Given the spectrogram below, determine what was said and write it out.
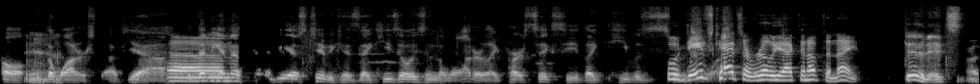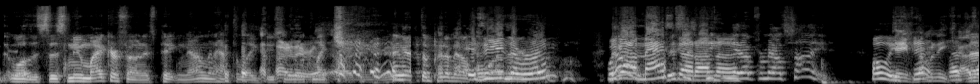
hole, Yeah. the water stuff. Yeah, but then again, Um, that's kind of us too because like he's always in the water. Like part six, he like he was. Ooh, swimming in the Dave's cats are really acting up tonight. Dude, it's well, it's this new microphone it's picking. Now I'm gonna have to like do something they like I'm gonna have to put him in. Is he in the room? We No, got a mascot this is mascot on picking it up from outside. Holy Dave, shit! how many that's cats- That's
